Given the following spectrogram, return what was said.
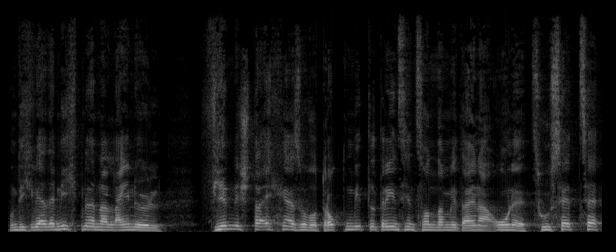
und ich werde nicht mit einer Leinöl Firne streichen, also wo Trockenmittel drin sind, sondern mit einer ohne Zusätze.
